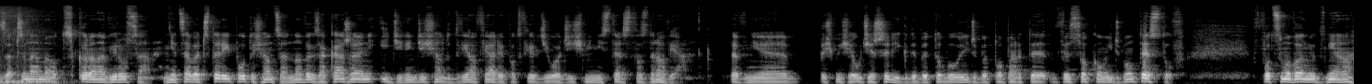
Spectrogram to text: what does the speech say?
Zaczynamy od koronawirusa. Niecałe 4,5 tysiąca nowych zakażeń i 92 ofiary potwierdziło dziś Ministerstwo Zdrowia. Pewnie byśmy się ucieszyli, gdyby to były liczby poparte wysoką liczbą testów. W podsumowaniu dnia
